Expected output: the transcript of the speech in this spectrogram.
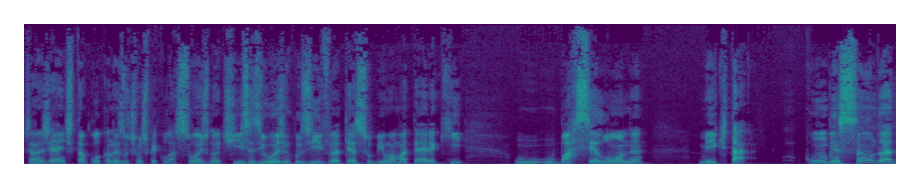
Janela GE, a gente está colocando as últimas especulações, notícias, e hoje, inclusive, eu até subi uma matéria que o, o Barcelona meio que está começando a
